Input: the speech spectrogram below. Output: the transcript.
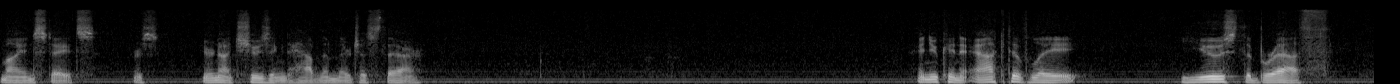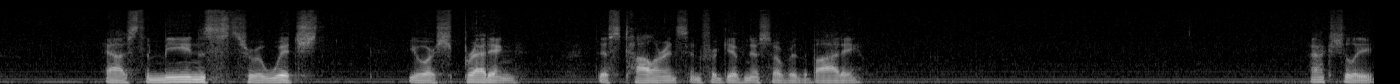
mind states. There's, you're not choosing to have them, they're just there. And you can actively use the breath as the means through which you are spreading this tolerance and forgiveness over the body. Actually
